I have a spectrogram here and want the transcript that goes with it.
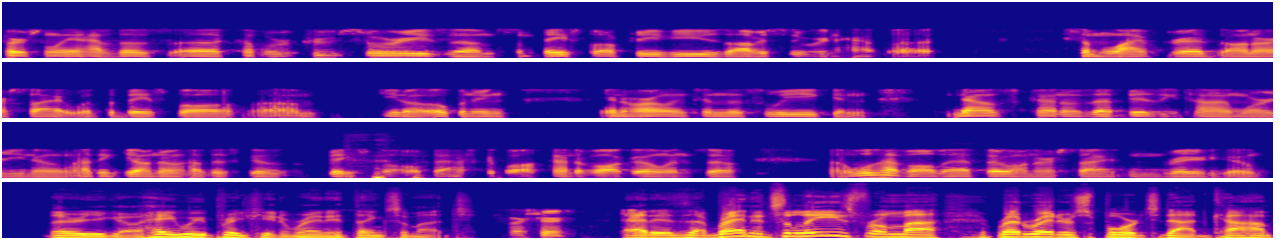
personally, I have those uh, couple of recruit stories, um, some baseball previews. Obviously, we're gonna have uh, some live threads on our site with the baseball, um, you know, opening in Arlington this week, and now it's kind of that busy time where you know I think y'all know how this goes, baseball, basketball, kind of all going. So uh, we'll have all that though on our site and ready to go. There you go. Hey, we appreciate it, Brandon. Thanks so much. For sure. That is uh, Brandon Salise from uh, RedRaidersports.com.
